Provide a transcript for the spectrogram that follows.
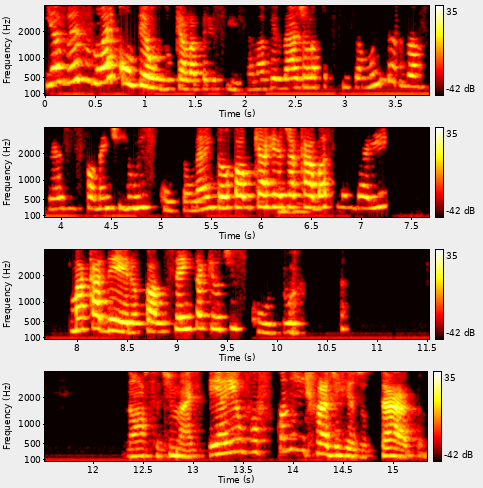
E às vezes não é conteúdo que ela precisa, na verdade ela precisa muitas das vezes somente de uma escuta, né? Então eu falo que a rede uhum. acaba sendo aí uma cadeira, eu falo, senta que eu te escuto. Nossa, demais. E aí eu vou, quando a gente fala de resultado,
